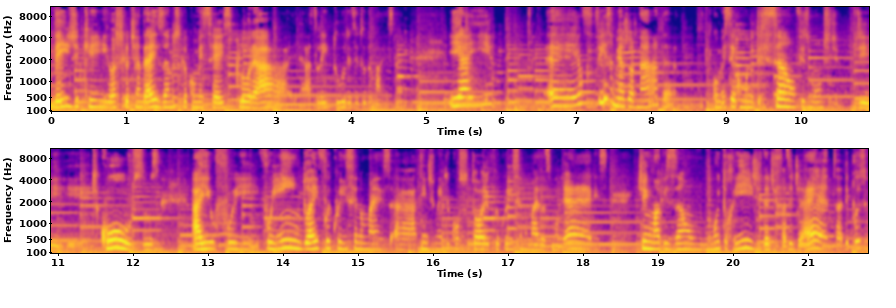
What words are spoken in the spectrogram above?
Desde que eu acho que eu tinha 10 anos que eu comecei a explorar as leituras e tudo mais, né? E aí é, eu fiz a minha jornada, comecei como nutrição, fiz um monte de, de, de cursos. Aí eu fui, fui indo, aí fui conhecendo mais uh, atendimento em consultório, fui conhecendo mais as mulheres tinha uma visão muito rígida de fazer dieta, depois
